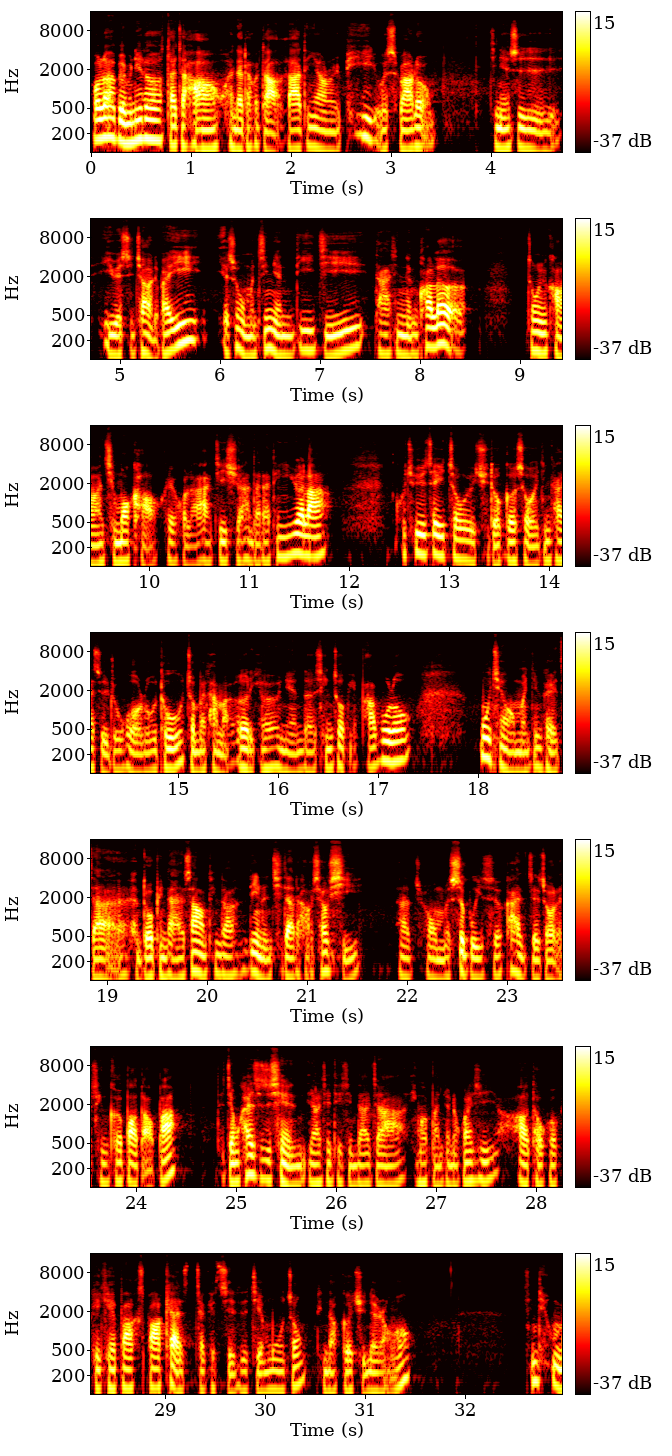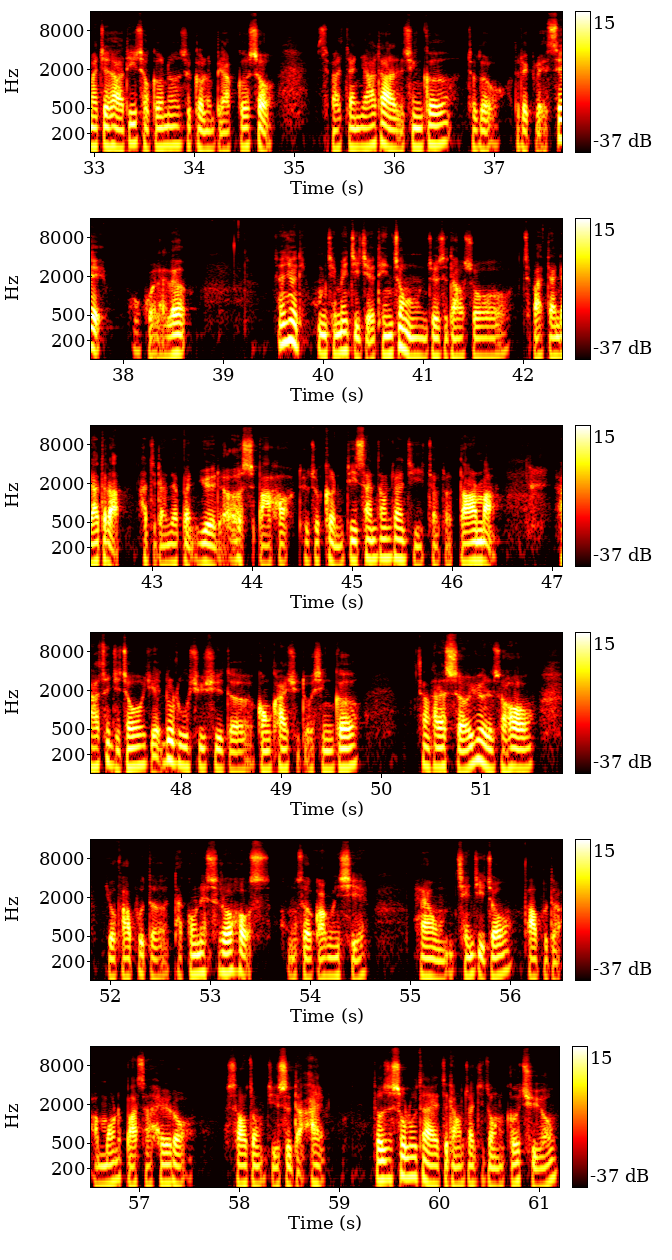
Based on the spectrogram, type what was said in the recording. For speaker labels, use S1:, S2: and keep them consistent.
S1: Hola, bienvenido，大家好，欢迎大家回到拉丁洋 repeat，我是巴洛。今天是一月十七号，礼拜一，也是我们今年的第一集，大家新年快乐！终于考完期末考，可以回来继续和大家听音乐啦。过去这一周，有许多歌手已经开始如火如荼，准备他们二零二二年的新作品发布喽。目前我们已经可以在很多平台上听到令人期待的好消息。那就我们事不宜迟，开始这周的新歌报道吧。在节目开始之前，要先提醒大家，因为版权的关系，要透过 KKBOX Podcast 在这期的节目中听到歌曲内容哦。今天我们要介绍的第一首歌呢，是哥伦比亚歌手 Sebastian Yatra 的新歌，叫做《The g l a c e》，我回来了。相信有听我们前面几集的听众就知道，说 Sebastian Yatra 他即将在本月的二十八号推出个人第三张专辑，叫做《Dharma》。他这几周也陆陆续续的公开许多新歌。像他在十二月的时候有发布的《Tacones Rojos》红色高跟鞋，还有我们前几周发布的《Amor b a s a h e r o》稍纵即逝的爱，都是收录在这张专辑中的歌曲哦。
